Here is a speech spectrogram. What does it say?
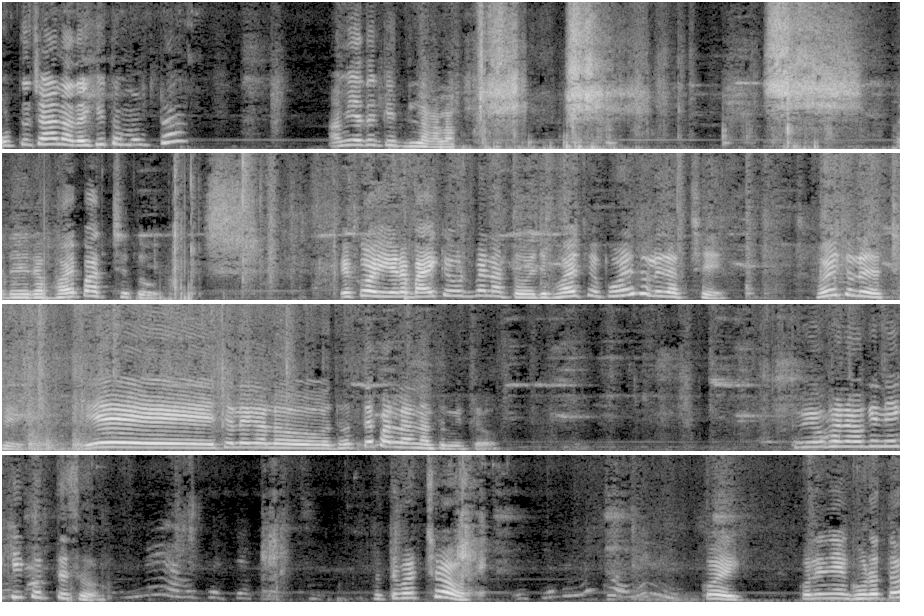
উঠতে চায় না, দেখি তো মুখটা। আমি এদেরকে লাগালাম। আরে এরা ভয় পাচ্ছে তো। কই এরা বাইকে উঠবে না তো, এই যে ভয় পড়ে চলে যাচ্ছে, হয়ে চলে যাচ্ছে। এ, চলে গেল, ধরতে পারলা না তুমি তো। তুমি ওখানে ওকে নিয়ে কি করতেছো? ধরতে পারছ? কই, কোলে নিয়ে ঘোরো তো।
